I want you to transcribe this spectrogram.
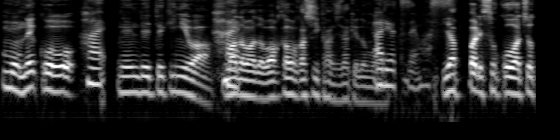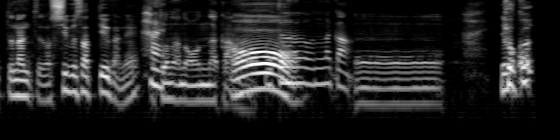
もうねこうはい、年齢的にははい。まだまだ若々しい感じだけども、ありがとうございます。やっぱりそこはちょっとなんていうの渋さっていうかね、はい、ー大人の女感。大人の女感。曲？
